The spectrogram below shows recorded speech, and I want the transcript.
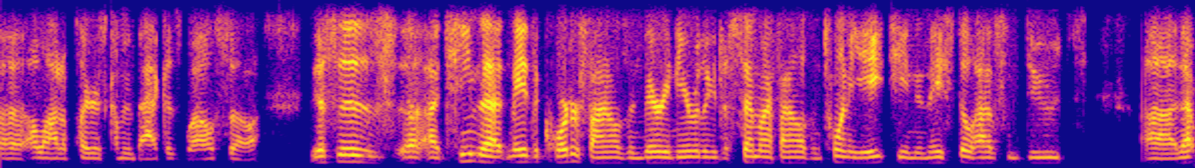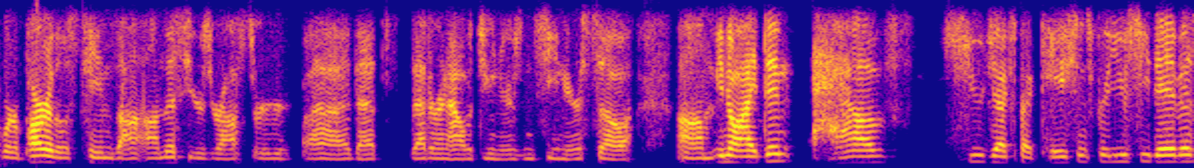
uh, a lot of players coming back as well. So this is uh, a team that made the quarterfinals and very nearly the semifinals in 2018, and they still have some dudes uh, that were a part of those teams on, on this year's roster uh, that's that are now juniors and seniors. So, um, you know, I didn't have huge expectations for UC Davis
